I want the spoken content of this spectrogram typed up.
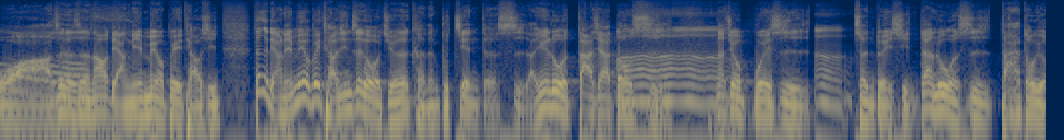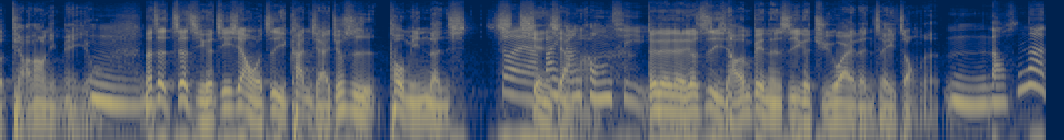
哇，这个是，然后两年没有被调薪，那个两年没有被调薪，这个我觉得可能不见得是啊，因为如果大家都是，那就不会是嗯。针对性，但如果是大家都有调，然后你没有。嗯，那这这几个迹象，我自己看起来就是透明人现象嘛。空气，对对对，就自己好像变成是一个局外人这一种的。嗯，老师，那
